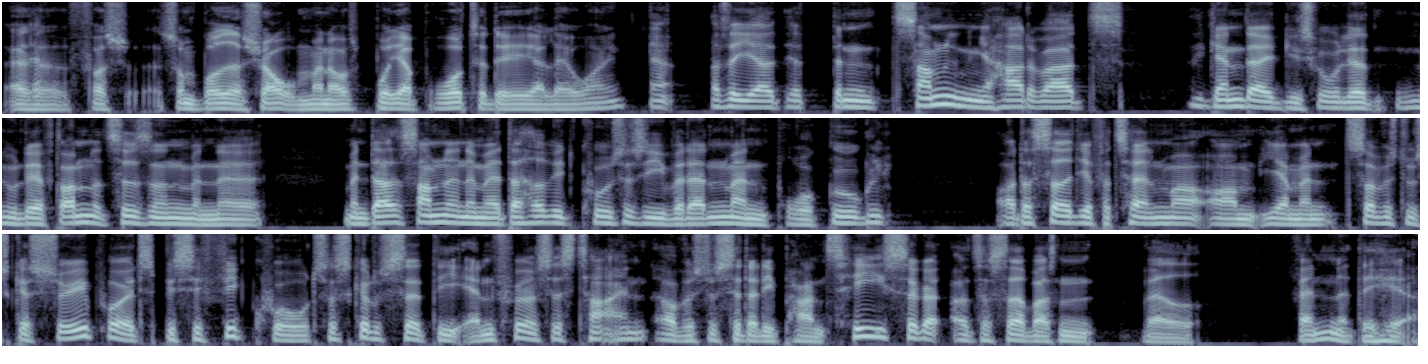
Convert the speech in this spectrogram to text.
altså, ja. for, som både er sjov, men også jeg bruger til det, jeg laver. Ikke? Ja, altså jeg, jeg, den sammenligning, jeg har, det var, at igen, da jeg gik i skole, jeg, nu er det efterhånden noget tid siden, men, øh, men der sammenlignet med, at der havde vi et kursus i, hvordan man bruger Google, og der sad de og fortalte mig om, jamen, så hvis du skal søge på et specifikt quote, så skal du sætte det i anførselstegn, og hvis du sætter det i parentes, så, og så sad jeg bare sådan, hvad fanden er det her?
